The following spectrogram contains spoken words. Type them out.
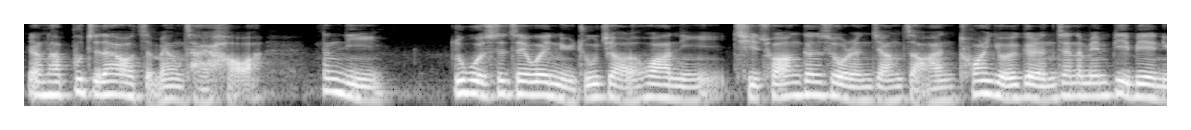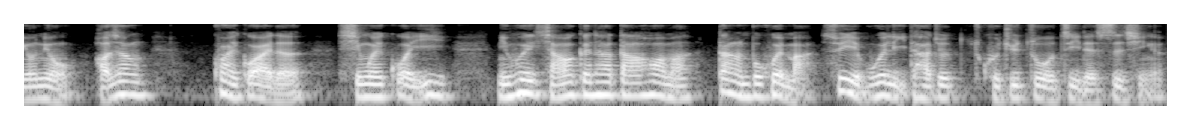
让他不知道要怎么样才好啊。那你如果是这位女主角的话，你起床跟所有人讲早安，突然有一个人在那边别别扭扭，好像怪怪的行为诡异，你会想要跟他搭话吗？当然不会嘛，所以也不会理他，就回去做自己的事情了。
